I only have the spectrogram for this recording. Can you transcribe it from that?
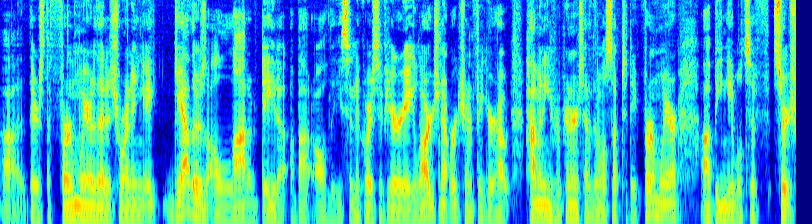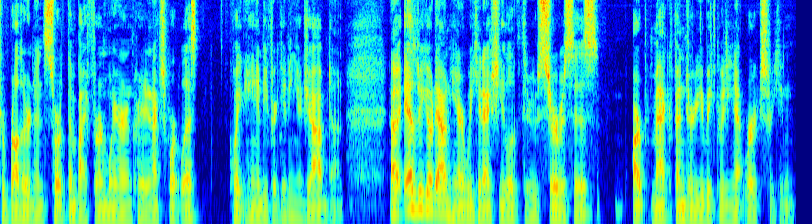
Uh, there's the firmware that it's running. It gathers a lot of data about all these. And of course, if you're a large network trying to figure out how many of your printers have the most up-to-date firmware, uh, being able to search for brother and then sort them by firmware and create an export list, quite handy for getting your job done. Now, as we go down here, we can actually look through services, ARP, Mac vendor, Ubiquiti networks. We can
